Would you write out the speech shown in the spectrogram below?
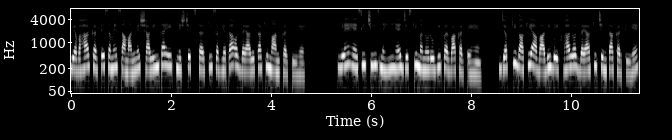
व्यवहार करते समय सामान्य शालीनता एक निश्चित स्तर की सभ्यता और दयालुता की मांग करती है। यह ऐसी चीज़ नहीं है जिसकी मनोरोगी परवाह करते हैं, जबकि बाकी आबादी देखभाल और दया की चिंता करती है।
